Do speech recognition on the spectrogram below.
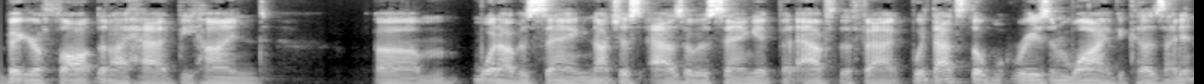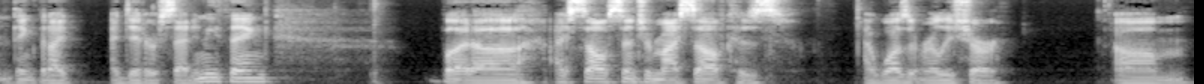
bigger thought that I had behind um, what I was saying, not just as I was saying it, but after the fact. But that's the reason why, because I didn't think that I, I did or said anything. But uh, I self censored myself because I wasn't really sure. Um,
